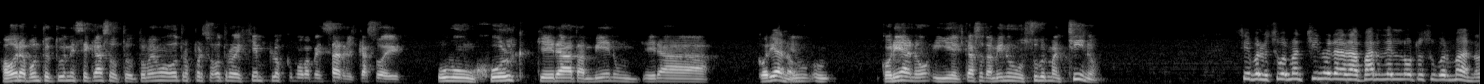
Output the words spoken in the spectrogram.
Ahora ponte tú en ese caso, tomemos otros, otros ejemplos como para pensar. El caso de, hubo un Hulk que era también un, era coreano. coreano y el caso también hubo un Superman chino. Sí, pero el Superman chino era la par del otro Superman. ¿no?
